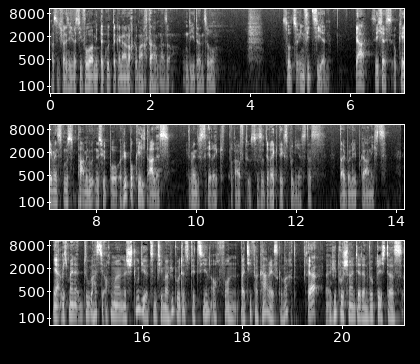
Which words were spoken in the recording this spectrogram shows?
also ich weiß nicht, was sie vorher mit der Gutter genau noch gemacht haben, also um die dann so, so zu infizieren. Ja, sicher ist okay, wenn es muss ein paar Minuten ist Hypo, Hypo killt alles, wenn du es direkt drauf tust, also direkt exponierst, das, da überlebt gar nichts. Ja, aber ich meine, du hast ja auch mal eine Studie zum Thema Hypodesinfizieren auch von bei tiefer Karies gemacht. Ja. Hypo scheint ja dann wirklich das,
